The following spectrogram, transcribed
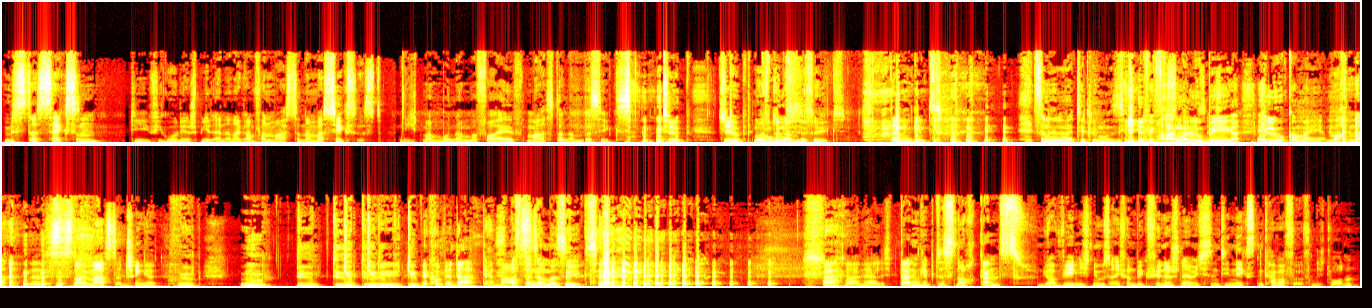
Mr. Saxon, die Figur, die er spielt, ein Anagramm von Master Number 6 ist. Nicht Mambo Number 5, Master Number 6. Tipp, Tipp, Master Gut. Number 6. Dann gibt's, So eine neue Titelmusik. Wir fragen mal Lou Bega. Ey Lou, komm mal her, mach mal. das ist das neue Master-Jingle. Wer kommt denn da? Der Master Master. Number 6. Ach nein, herrlich. Dann gibt es noch ganz ja, wenig News eigentlich von Big Finish, nämlich sind die nächsten Cover veröffentlicht worden.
